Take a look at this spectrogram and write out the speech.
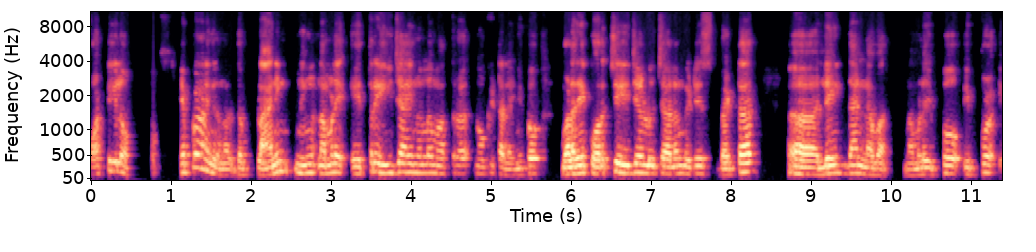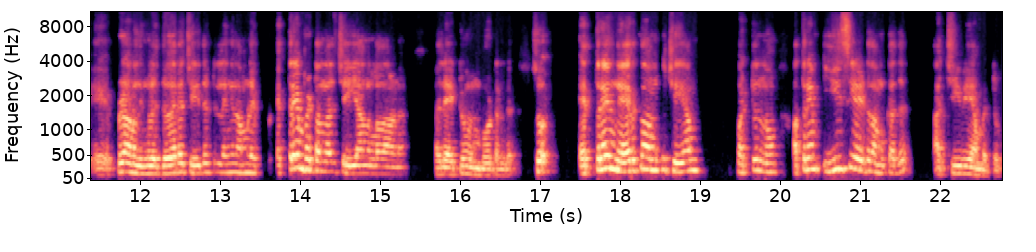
ഫോർട്ടിയിലോ എപ്പോഴാണെങ്കിലും പ്ലാനിങ് നിങ്ങൾ നമ്മൾ എത്ര ഏജ് ആയി എന്നുള്ളത് മാത്രം നോക്കിയിട്ടല്ല. ഇനിയിപ്പോ വളരെ കുറച്ച് ഏജ് ഉള്ളൂ വെച്ചാലും it is better late than never നമ്മൾ ഇപ്പോ ഇപ്പോ എപ്പോഴാണ് നിങ്ങൾ ഇതുവരെ ചെയ്തിട്ടില്ലെങ്കിൽ നമ്മൾ എത്രയും പെട്ടെന്ന് അത് ചെയ്യാന്നുള്ളതാണ് അതിൽ ഏറ്റവും ഇമ്പോർട്ടന്റ് സോ എത്രയും നേരത്തെ നമുക്ക് ചെയ്യാൻ പറ്റുന്നോ അത്രയും ഈസി ആയിട്ട് നമുക്കത് അച്ചീവ് ചെയ്യാൻ പറ്റും.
